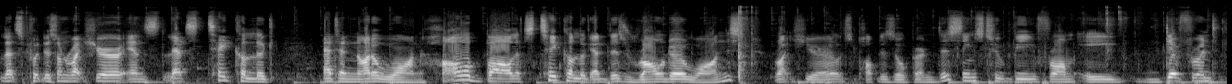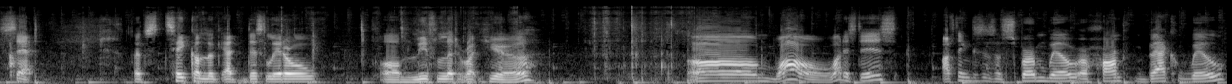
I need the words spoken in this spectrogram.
let's put this on right here and let's take a look at another one. How about let's take a look at this rounder ones right here. Let's pop this open. This seems to be from a different set. Let's take a look at this little um, leaflet right here. Um, wow, what is this? I think this is a sperm whale or humpback whale.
